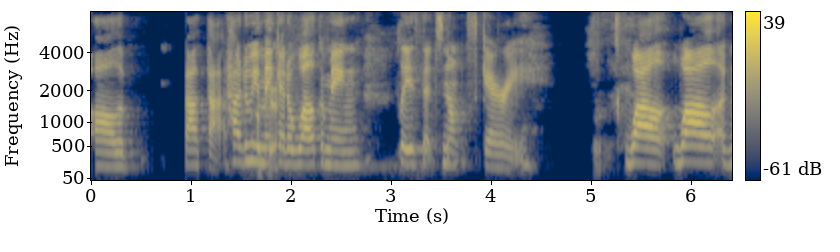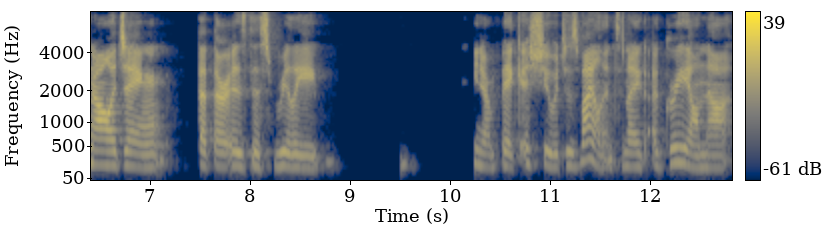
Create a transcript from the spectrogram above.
all about that? How do we make it a welcoming place that's not scary, while while acknowledging that there is this really, you know, big issue, which is violence, and I agree on that.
